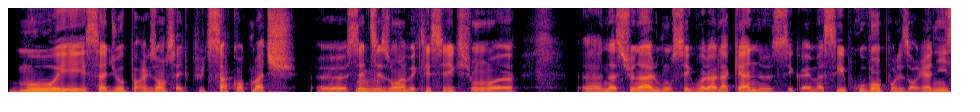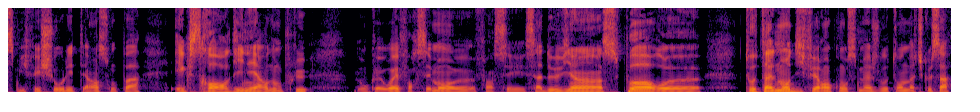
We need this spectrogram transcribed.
Mo et Sadio par exemple, ça va être plus de 50 matchs euh, cette mmh. saison avec les sélections euh, où on sait que voilà la canne euh, c'est quand même assez éprouvant pour les organismes, il fait chaud, les terrains sont pas extraordinaires non plus. Donc euh, ouais forcément enfin c'est ça devient un sport totalement différent quand on se met à jouer autant de matchs que ça.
